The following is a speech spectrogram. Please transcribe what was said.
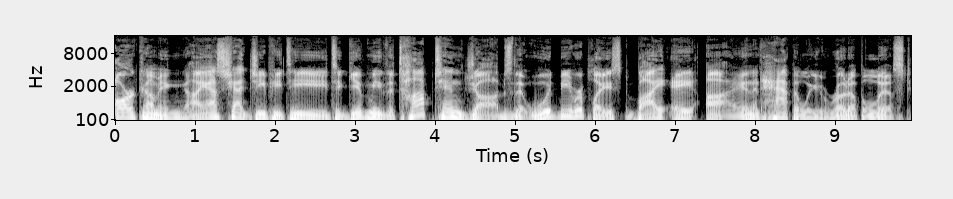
are coming. I asked ChatGPT to give me the top 10 jobs that would be replaced by AI, and it happily wrote up a list.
